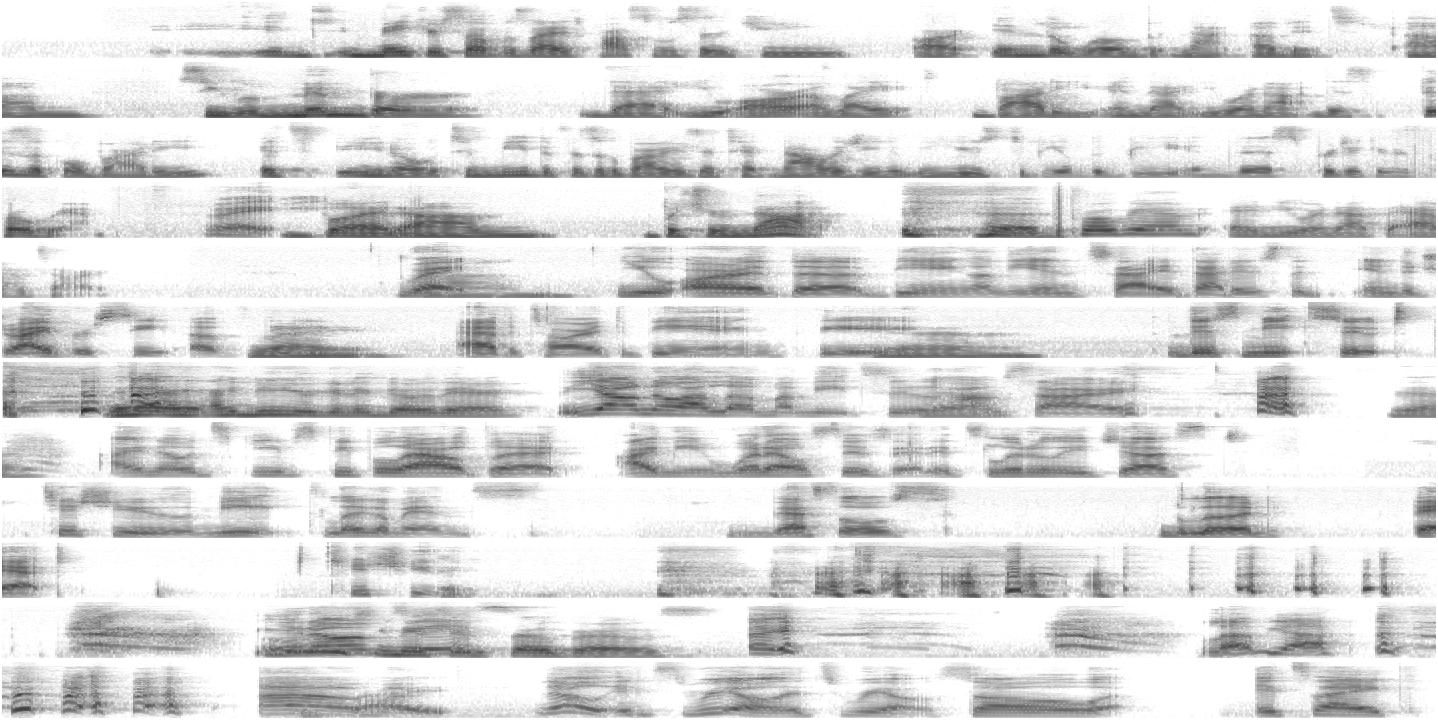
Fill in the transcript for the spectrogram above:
it, make yourself as light as possible so that you are in the world but not of it. Um so you remember that you are a light body and that you are not this physical body. It's, you know, to me, the physical body is a technology that we use to be able to be in this particular program. Right. But um, but you're not the program and you are not the avatar. Right. Um, you are the being on the inside that is the in the driver's seat of the right. avatar, the being, the yeah. this meat suit. yeah, I knew you were gonna go there. Y'all know I love my meat suit. Yeah. I'm sorry. Yeah. I know it skeeves people out, but I mean, what else is it? It's literally just tissue, meat, ligaments, vessels, blood, fat, tissue. You know, Ooh, she makes saying? it so gross. Love ya. um, right. No, it's real. It's real. So it's like,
